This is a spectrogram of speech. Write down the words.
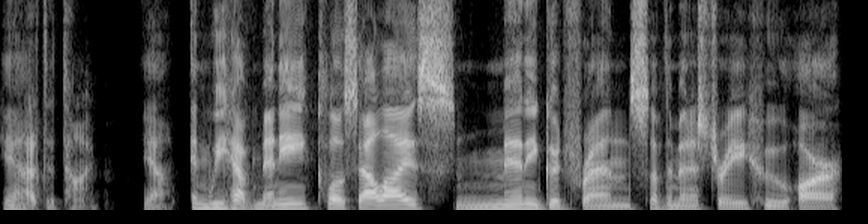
Yeah. at the time. Yeah. And we have many close allies, many good friends of the ministry who are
